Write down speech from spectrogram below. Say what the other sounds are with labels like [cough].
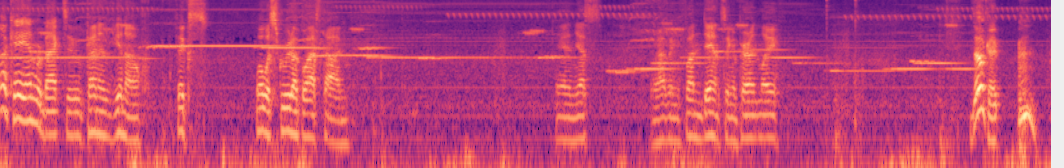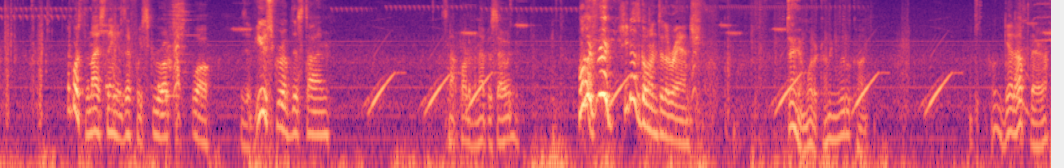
Okay, and we're back to kind of, you know, fix what was screwed up last time. And yes, we're having fun dancing apparently. Okay. Of course, the nice thing is if we screw up, well, is if you screw up this time, it's not part of an episode. Holy frick! She does go into the ranch. Damn, what a cunning little cunt. Get up there.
